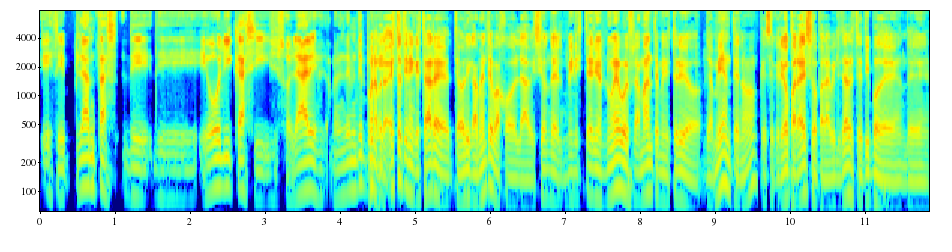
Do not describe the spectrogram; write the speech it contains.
este, plantas de, de eólicas y solares, aparentemente. Bueno, pero esto tiene que estar eh, teóricamente bajo la visión del Ministerio nuevo y flamante Ministerio de Ambiente, ¿no? Que se creó para eso, para habilitar este tipo de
